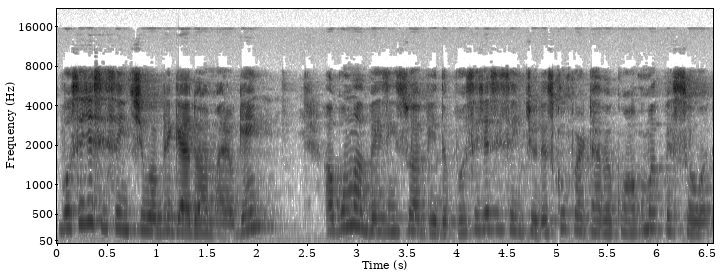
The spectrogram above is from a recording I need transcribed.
Você já se sentiu obrigado a amar alguém? Alguma vez em sua vida você já se sentiu desconfortável com alguma pessoa,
